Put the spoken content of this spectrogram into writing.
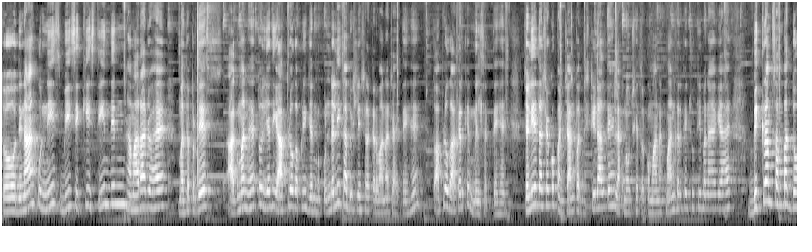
तो दिनांक 19, 20, 21 तीन दिन हमारा जो है मध्य प्रदेश आगमन है तो यदि आप लोग अपनी जन्म कुंडली का विश्लेषण करवाना चाहते हैं तो आप लोग आकर के मिल सकते हैं। चलिए दर्शकों, पंचांग पर दृष्टि डालते हैं। लखनऊ क्षेत्र को मानक मान करके चूँकि बनाया गया है। विक्रम संबत दो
